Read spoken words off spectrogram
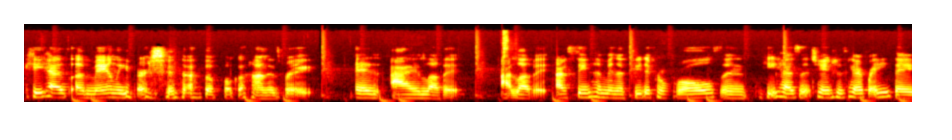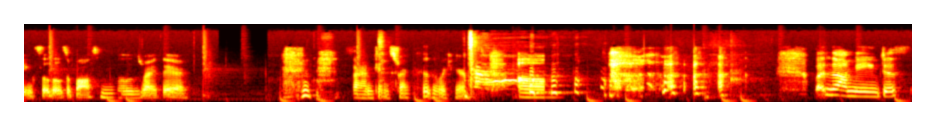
he has a manly version of the Pocahontas braid. And I love it. I love it. I've seen him in a few different roles and he hasn't changed his hair for anything. So those are boss moves right there. Sorry, I'm getting distracted over here. Um, but no, I mean, just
